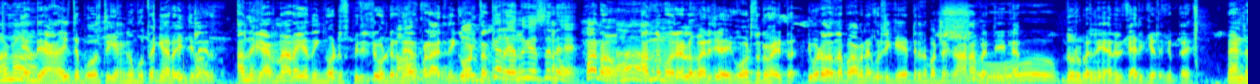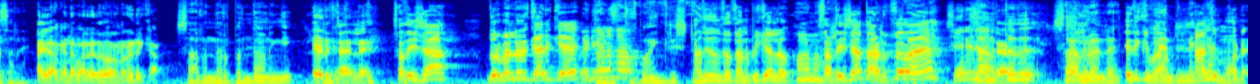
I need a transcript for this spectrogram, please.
ആണോ? എന്റെ ആദ്യത്തെ പോസ്റ്റിംഗ് അങ്ങ് മുത്തങ്ങ റേഞ്ചിലായിരുന്നു അന്ന് കർണാടകയിൽ നിന്ന് ഇങ്ങോട്ട് സ്പിരിറ്റ് കൊണ്ടുവരുന്ന ഏർപ്പെടായിരുന്നു. എനിക്കറിയാവുന്ന കേസല്ലേ? ആണോ? അന്ന് മുതലുള്ള പരിചയമായി ഗോഡ്സണുമായിട്ട് ഇവിടെ വന്നപ്പോ അവനെ കുറിച്ച് കേട്ടിരുന്നു പക്ഷെ കാണാൻ പറ്റിയില്ല. ദുർബലിനെ ഞാനൊരു കരിക്ക് എടുക്കട്ടെ? വേണ്ട സാറേ. അയ്യോ അങ്ങനെ പറയരുത്. ഒരെണ്ണം എടുക്കാം. സാറിന് നിർബന്ധമാണെങ്കിൽ എടുക്കാം അല്ലേ? സതീശ ദുർബലിന് ഒരു കരിക്കേ ഭയങ്കര ഇഷ്ടം. അതിനെന്താ തണുപ്പിക്കാലോ? ആണോ? സതീശ തണുത്തതേ. തണുത്തത് സാറിന് വേണ്ടേ? എനിക്ക് വേണം. ക്യാന്റീനിലേക്ക്? ആദ്യം മോനെ.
